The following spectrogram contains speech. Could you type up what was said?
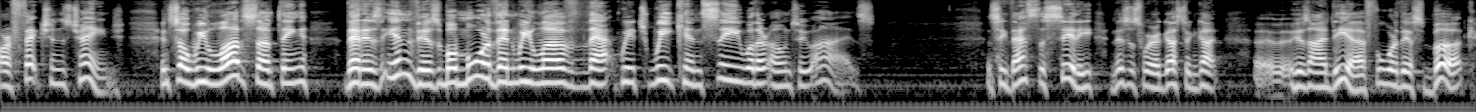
Our affections change. And so we love something that is invisible more than we love that which we can see with our own two eyes. And see, that's the city, and this is where Augustine got uh, his idea for this book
